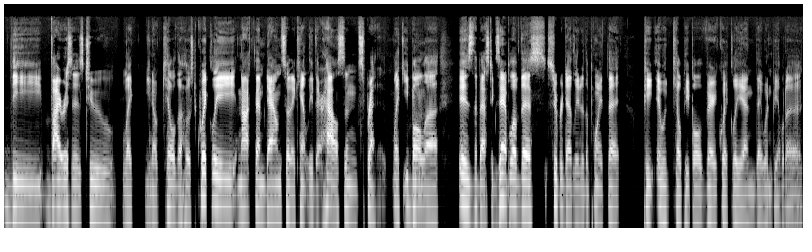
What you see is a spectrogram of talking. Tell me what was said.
the viruses to like you know kill the host quickly knock them down so they can't leave their house and spread it like mm-hmm. ebola is the best example of this super deadly to the point that pe- it would kill people very quickly and they wouldn't be able to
